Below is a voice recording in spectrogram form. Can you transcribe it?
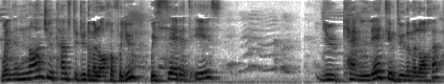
when the non-Jew comes to do the malacha for you. We said it is you can let him do the malacha.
